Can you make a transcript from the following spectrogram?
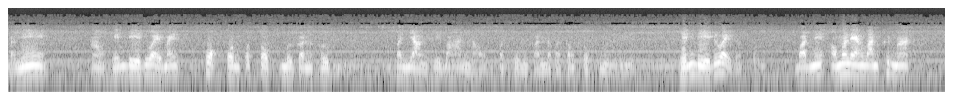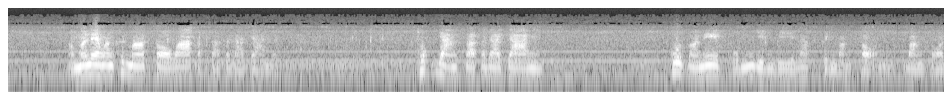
แบบนี้เอาเห็นดีด้วยไหมพวกคนก็ตบมือกันฮึมกันอย่างที่บ้านเราประชุมกันแล้วก็ต้องตบมือเห็นดีด้วยกับ คนวันนี้เอามาแรงวันขึ้นมา เอามาแรงวันขึ้นมาต่อว่ากับศาสตราจารย์เลยทุกอย่างศาสตราจารย์ พูดมานี่ผมยินดีรับเป็นบางตอน บางตอน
